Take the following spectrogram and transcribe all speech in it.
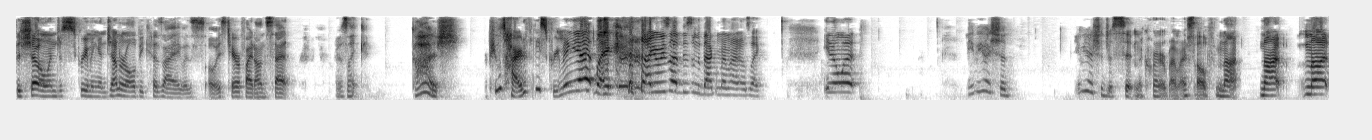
the show and just screaming in general because I was always terrified on set. I was like, gosh, are people tired of me screaming yet? Like I always had this in the back of my mind. I was like, you know what? Maybe I should maybe I should just sit in a corner by myself and not not not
